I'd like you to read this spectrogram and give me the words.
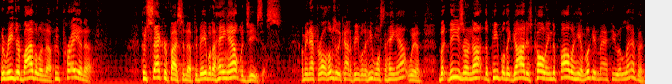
who read their Bible enough, who pray enough, who sacrifice enough to be able to hang out with Jesus. I mean, after all, those are the kind of people that He wants to hang out with. But these are not the people that God is calling to follow Him. Look at Matthew 11.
